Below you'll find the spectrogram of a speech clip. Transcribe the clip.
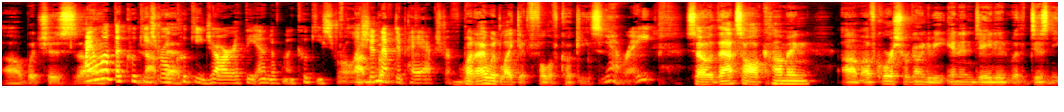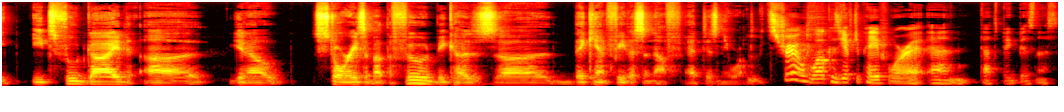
uh, which is. Uh, I want the cookie stroll bad. cookie jar at the end of my cookie stroll. I Um, shouldn't but- have to pay extra for But it. I would like it full of cookies. yeah, right. So that's all coming. Um, of course, we're going to be inundated with Disney Eats Food Guide, uh, you know, stories about the food because uh, they can't feed us enough at Disney World. It's true. Well, because you have to pay for it, and that's big business.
